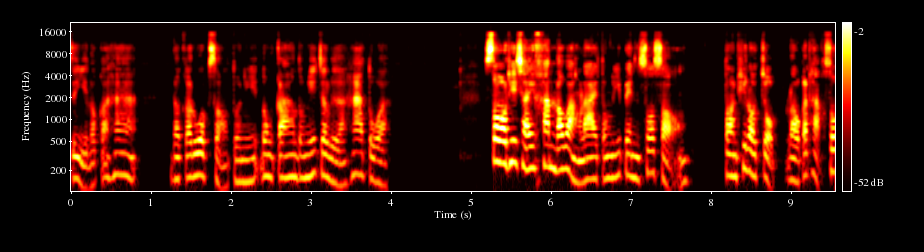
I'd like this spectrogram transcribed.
สี่แล้วก็ห้าแล้วก็รวบสองตัวนี้ ตรงกลางตรงนี้จะเหลือห้าตัว โซ่ที่ใช้ขั้นระหว่างลายตรงนี้เป็นโซ่สองตอนที่เราจบเราก็ถักโซ่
